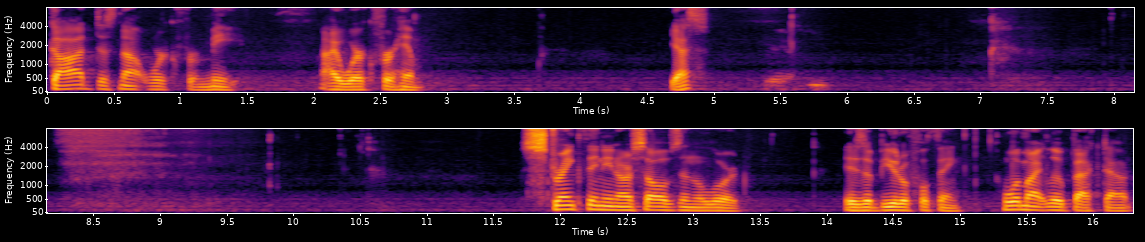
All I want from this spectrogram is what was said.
God does not work for me. I work for him. Yes? Yeah. Strengthening ourselves in the Lord is a beautiful thing. We might loop back down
